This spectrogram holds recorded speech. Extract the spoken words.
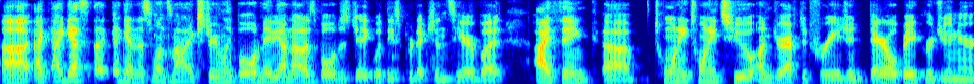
Uh, I, I, guess again, this one's not extremely bold. Maybe I'm not as bold as Jake with these predictions here, but I think uh, 2022 undrafted free agent Darrell Baker Jr.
